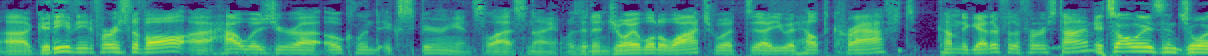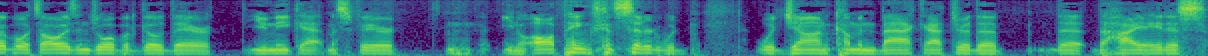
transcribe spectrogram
Uh, good evening, first of all. Uh, how was your uh, Oakland experience last night? Was it enjoyable to watch what uh, you had helped craft come together for the first time? It's always enjoyable. It's always enjoyable to go there. Unique atmosphere. You know, all things considered, with with Jon coming back after the the the hiatus,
